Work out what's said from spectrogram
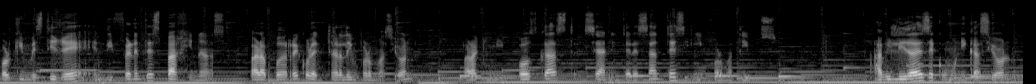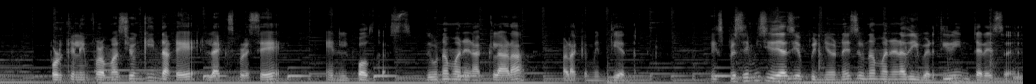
porque investigué en diferentes páginas para poder recolectar la información para que mis podcasts sean interesantes e informativos. Habilidades de comunicación, porque la información que indagué la expresé en el podcast de una manera clara para que me entiendan. Expresé mis ideas y opiniones de una manera divertida e interesante.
